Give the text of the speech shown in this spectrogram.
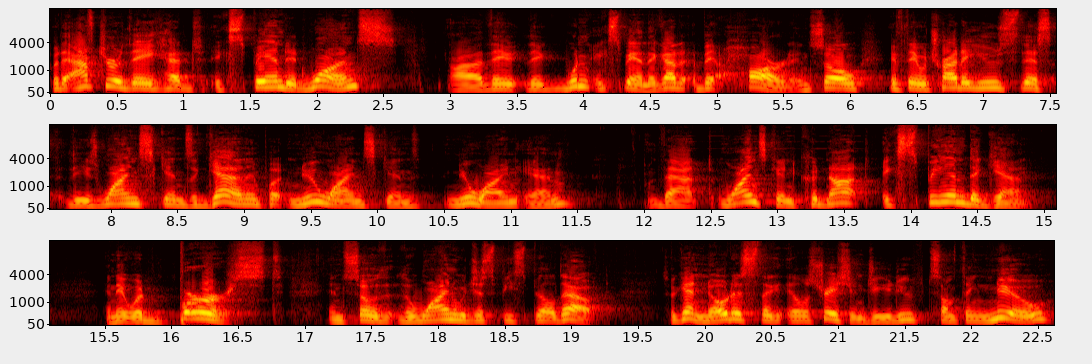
But after they had expanded once, uh, they, they wouldn't expand. They got a bit hard. And so if they would try to use this, these wineskins again and put new wineskins, new wine in, that wineskin could not expand again and it would burst. And so the wine would just be spilled out. So again, notice the illustration. Do you do something new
